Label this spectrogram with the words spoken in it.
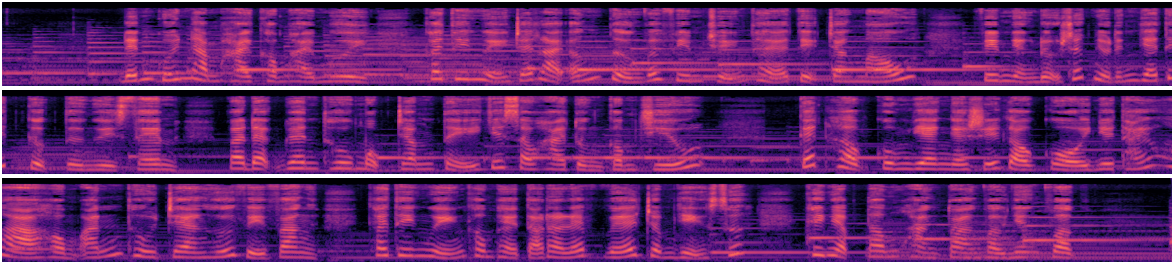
Đến cuối năm 2020, Khai Thi Nguyễn trở lại ấn tượng với phim chuyển thể Tiệc Trăng Máu. Phim nhận được rất nhiều đánh giá tích cực từ người xem và đạt doanh thu 100 tỷ chỉ sau 2 tuần công chiếu. Kết hợp cùng dàn nghệ sĩ gạo cội như Thái Hòa, Hồng Ánh, Thu Trang, Hứa Vị Văn, Khai Thi Nguyễn không hề tỏ ra lép vế trong diễn xuất khi nhập tâm hoàn toàn vào nhân vật.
